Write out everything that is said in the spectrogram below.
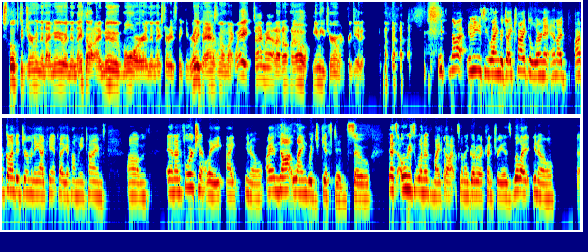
spoke the German that I knew, and then they thought I knew more, and then they started speaking really fast, and I'm like, "Wait, time out! I don't know any German. Forget it." it's not an easy language. I tried to learn it, and I've I've gone to Germany. I can't tell you how many times. Um, and unfortunately, I you know I am not language gifted, so that's always one of my thoughts when I go to a country is will I you know uh,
